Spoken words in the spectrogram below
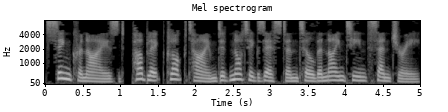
synchronized, public clock time did not exist until the 19th century.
